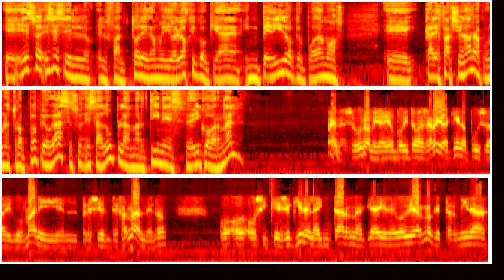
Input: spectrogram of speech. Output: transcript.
eh, eso, ese es el, el factor, digamos, ideológico que ha impedido que podamos eh, calefaccionarnos con nuestro propio gas, esa dupla Martínez-Federico Bernal. Bueno, si uno miraría un poquito más arriba, ¿quién lo puso ahí? Guzmán y el presidente Fernández, ¿no? O, o- o si que se quiere la interna que hay en el gobierno que termina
